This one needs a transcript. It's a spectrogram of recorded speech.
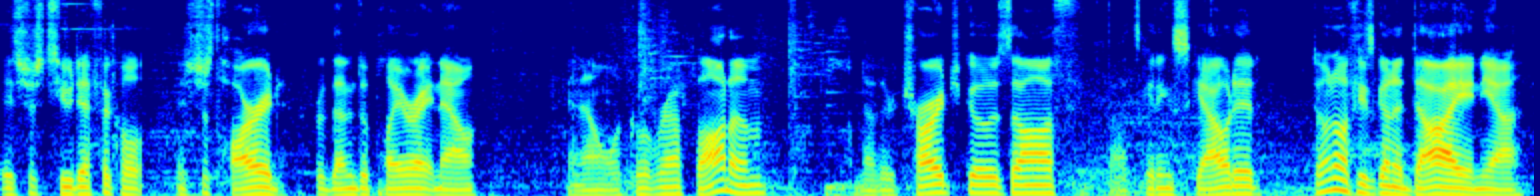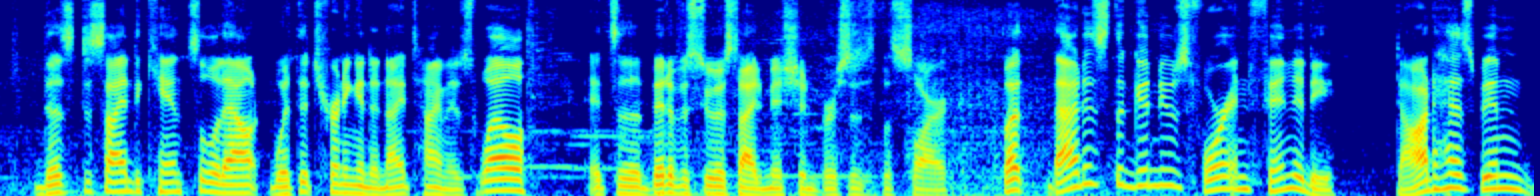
It's just too difficult. It's just hard for them to play right now. And now look over at bottom. Another charge goes off. That's getting scouted. Don't know if he's going to die, and yeah, does decide to cancel it out with it turning into nighttime as well. It's a bit of a suicide mission versus the Slark. But that is the good news for Infinity. Dodd has been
